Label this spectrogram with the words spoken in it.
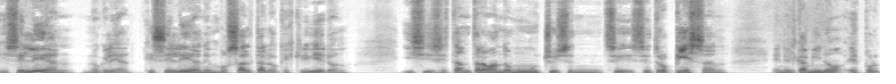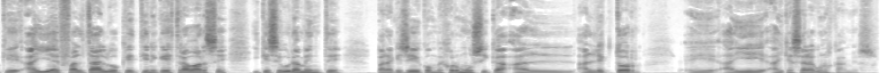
eh, se lean, no que lean, que se lean en voz alta lo que escribieron y si se están trabando mucho y se, se, tropiezan en el camino es porque ahí falta algo que tiene que destrabarse y que seguramente para que llegue con mejor música al, al lector, eh, ahí hay que hacer algunos cambios.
